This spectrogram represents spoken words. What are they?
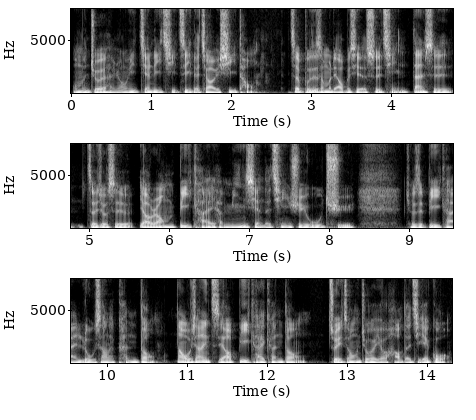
我们就会很容易建立起自己的交易系统。这不是什么了不起的事情，但是这就是要让我们避开很明显的情绪误区，就是避开路上的坑洞。那我相信，只要避开坑洞，最终就会有好的结果。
